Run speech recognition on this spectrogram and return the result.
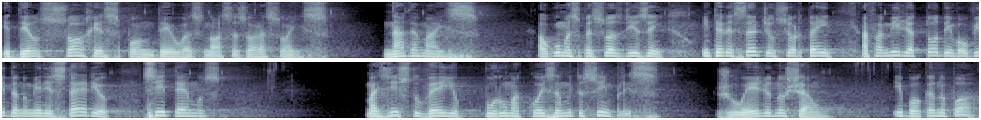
E Deus só respondeu às nossas orações nada mais. Algumas pessoas dizem: interessante, o senhor tem a família toda envolvida no ministério? Sim, temos. Mas isto veio por uma coisa muito simples: joelho no chão e boca no pó.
